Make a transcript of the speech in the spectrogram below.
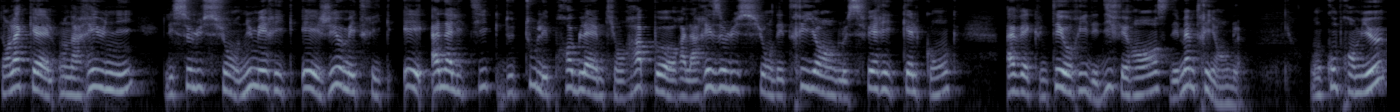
dans laquelle on a réuni les solutions numériques et géométriques et analytiques de tous les problèmes qui ont rapport à la résolution des triangles sphériques quelconques avec une théorie des différences des mêmes triangles. On comprend mieux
